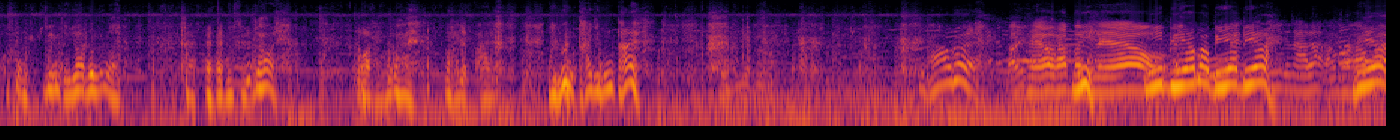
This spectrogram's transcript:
โอ้โห วิ่งต่อยอดบนนิดหน่อยโอ้โหสุดยอดโอ้ยโอ้ยจะตายอย่าเพิ่งตายอย่าเพิ่งตายเท้าด้วยร้านแถวครับนี่มีเบียร์ป่ะเบียร์เบียร์เบียร์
